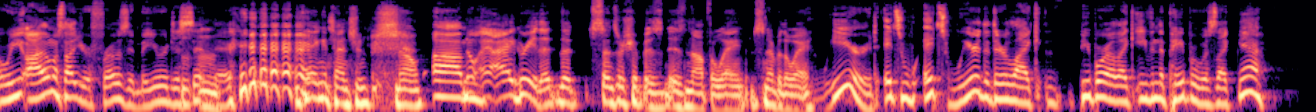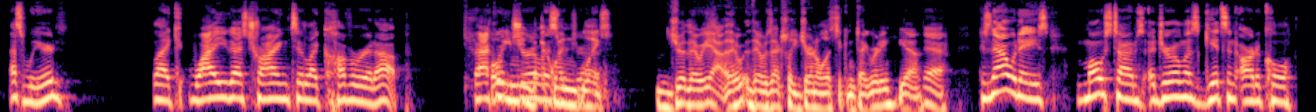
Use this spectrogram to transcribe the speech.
you, I almost thought you were frozen, but you were just sitting there. Paying attention. No. Um, no, I, I agree that that censorship is is not the way. It's never the way. weird. It's it's weird that they're like people are like even the paper was like, yeah, that's weird. Like, why are you guys trying to like cover it up? Back Oh, when you mean back journalists when were like journalists. ju- there? Yeah, there, there was actually journalistic integrity. Yeah. Yeah. Because nowadays, most times a journalist gets an article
